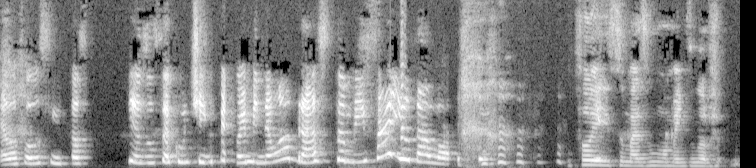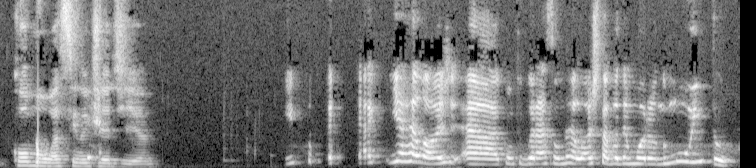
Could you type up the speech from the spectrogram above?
Ela falou assim: Jesus é contigo, pegou e me deu um abraço também e saiu da loja. Foi isso, mais um momento comum assim no dia a dia. E, e a relógio, a configuração do relógio estava demorando muito.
